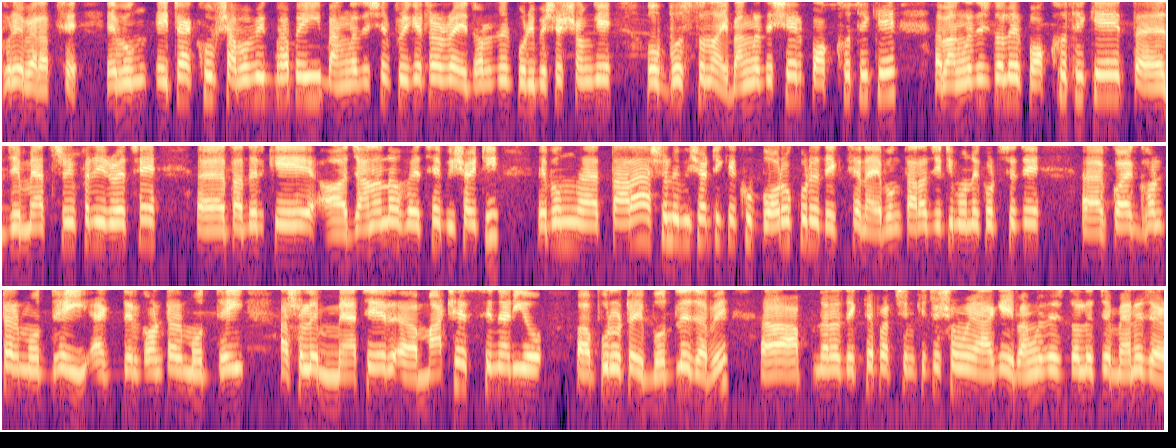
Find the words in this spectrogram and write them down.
ঘুরে বেড়াচ্ছে এবং এটা খুব স্বাভাবিকভাবেই বাংলাদেশের ক্রিকেটাররা এই ধরনের পরিবেশের সঙ্গে অভ্যস্ত নয়। বাংলাদেশের পক্ষ থেকে, বাংলাদেশ দলের পক্ষ থেকে যে ম্যাচ রেফারি রয়েছে তাদেরকে জানানো হয়েছে বিষয়টি এবং তারা আসলে বিষয়টিকে খুব বড় করে দেখছে না এবং তারা যেটি মনে করছে যে কয়েক ঘণ্টার মধ্যেই, এক দেড় ঘণ্টার মধ্যেই আসলে ম্যাচের মাঠের সিনারিও পুরোটাই বদলে যাবে। আপনারা দেখতে পাচ্ছেন কিছু সময় আগে বাংলাদেশ দলের যে ম্যানেজার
